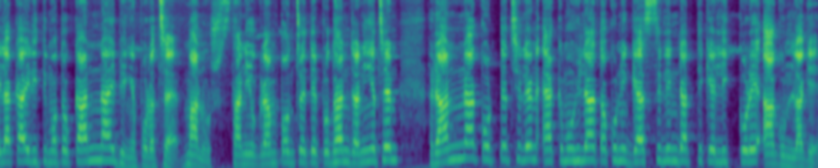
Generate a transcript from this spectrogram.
এলাকায় রীতিমতো কান্নায় ভেঙে পড়েছে মানুষ। স্থানীয় গ্রাম পঞ্চায়েতের প্রধান জানিয়েছেন, রান্না করতেছিলেন এক মহিলা, তখনই গ্যাস সিলিন্ডার থেকে লিক করে আগুন লাগে।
